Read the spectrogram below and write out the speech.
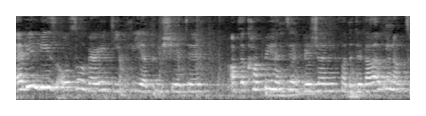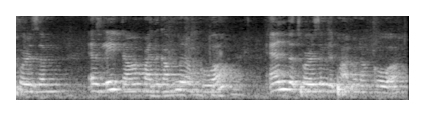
Airbnb is also very deeply appreciative of the comprehensive vision for the development of tourism as laid down by the Government of Goa and the Tourism Department of Goa,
